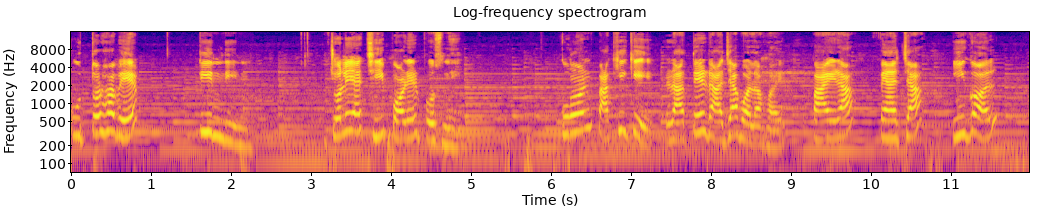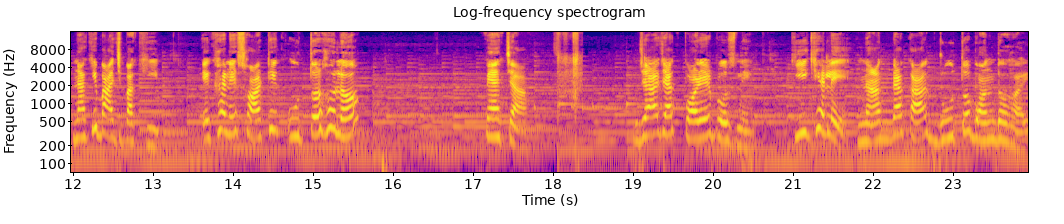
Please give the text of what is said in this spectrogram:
উত্তর হবে তিন দিন। চলে যাচ্ছি পরের প্রশ্নে। কোন পাখিকে রাতের রাজা বলা হয়? পায়রা পেঁচা ঈগল নাকি বাজ পাখি? এখানে সঠিক উত্তর হলো পেঁচা যা যাক পরের প্রশ্নে। কি খেলে নাক ডাকা দ্রুত বন্ধ হয়?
